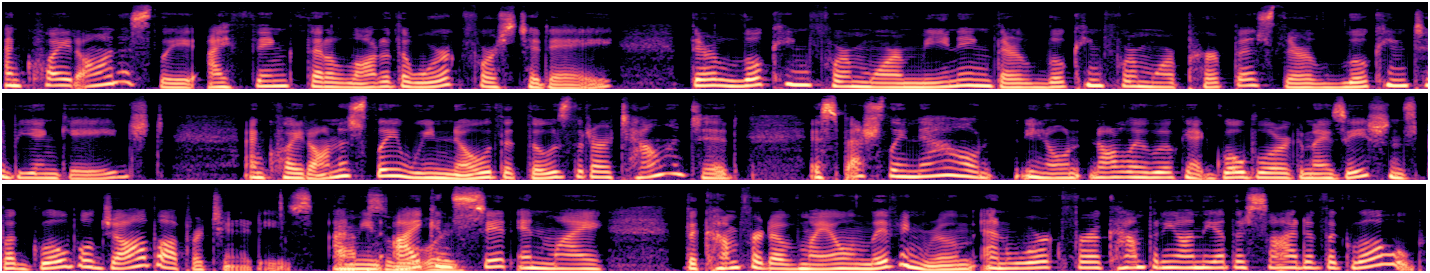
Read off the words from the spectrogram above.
and quite honestly, I think that a lot of the workforce today they're looking for more meaning, they're looking for more purpose, they're looking to be engaged, and quite honestly, we know that those that are talented, especially now, you know, not only looking at global organizations but global job opportunities. I mean, I can sit in my the comfort of my own living room and work for a company on the other side of the globe.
